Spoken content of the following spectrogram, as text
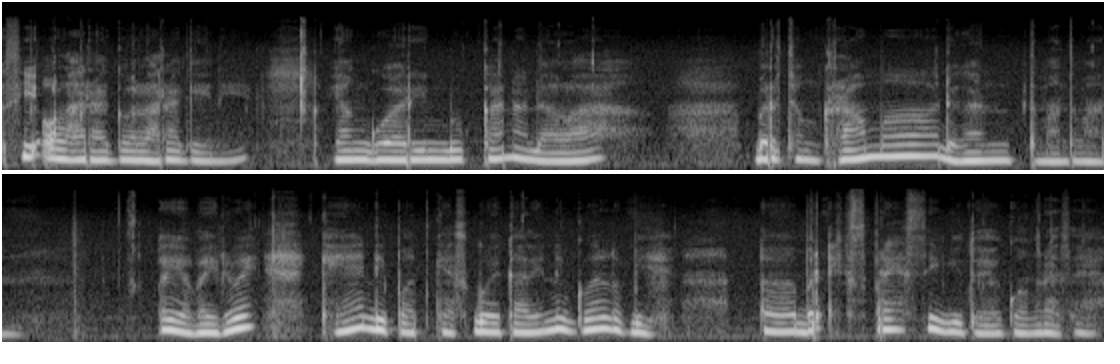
si olahraga-olahraga ini, yang gue rindukan adalah bercengkrama dengan teman-teman oh ya by the way kayaknya di podcast gue kali ini gue lebih uh, berekspresi gitu ya gue ngerasa ya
